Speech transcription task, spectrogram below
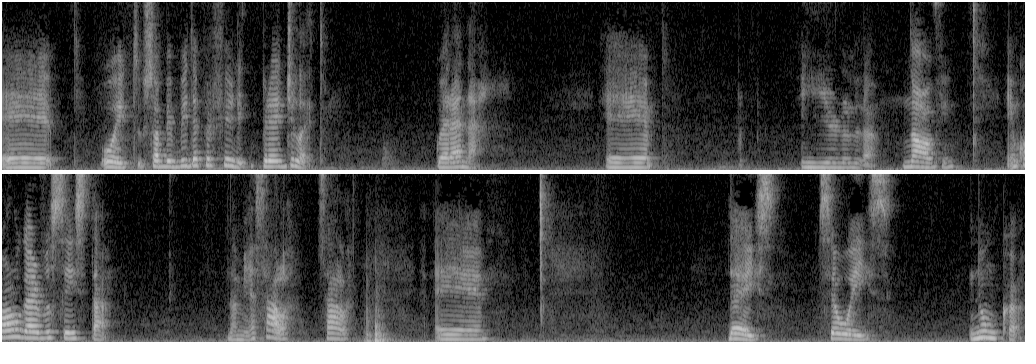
É, 8. Sua bebida preferida, predileta. Guaraná. É, e 9. Em qual lugar você está? Na minha sala. Sala. É, 10. Seu ex. Nunca.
